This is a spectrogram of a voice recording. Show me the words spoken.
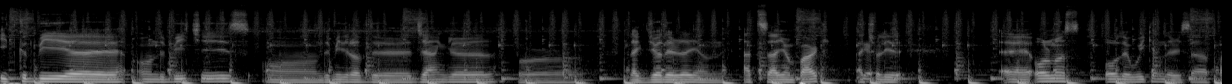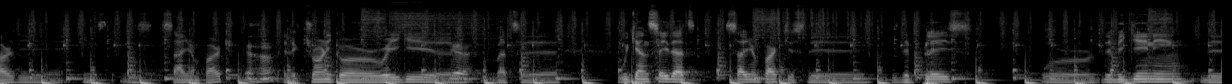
It could be uh, on the beaches, on the middle of the jungle, or like the other day on, at Zion Park. Actually, uh, almost all the weekend there is a party in Zion Park, Uh-huh. electronic or reggae. Uh, Yeah. But uh, we can say that Zion Park is the is the place or the beginning, the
